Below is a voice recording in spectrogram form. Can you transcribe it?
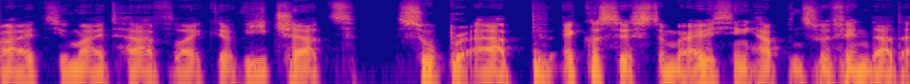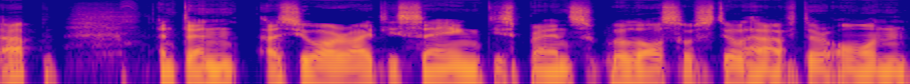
right? You might have like a WeChat super app ecosystem where everything happens within that app. And then, as you are rightly saying, these brands will also still have their own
